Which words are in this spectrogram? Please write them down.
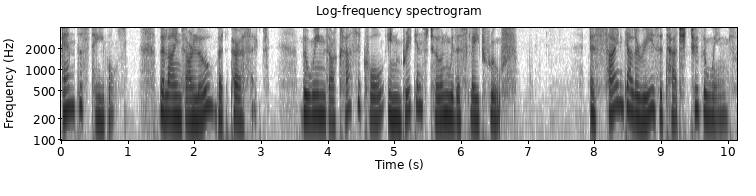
and the stables. The lines are low but perfect. The wings are classical in brick and stone with a slate roof. A side gallery is attached to the wings.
